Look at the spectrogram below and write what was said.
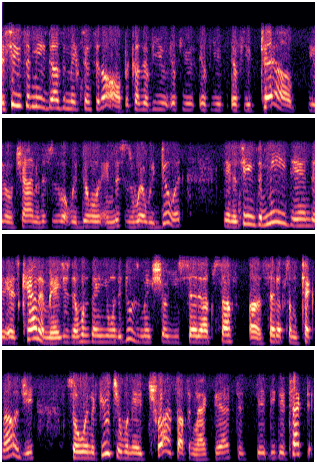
It seems to me it doesn't make sense at all because if you if you if you if you tell you know China this is what we're doing and this is where we do it, then it seems to me then that as countermeasures, the one thing you want to do is make sure you set up some uh, set up some technology, so in the future when they try something like that, to, they be detected.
